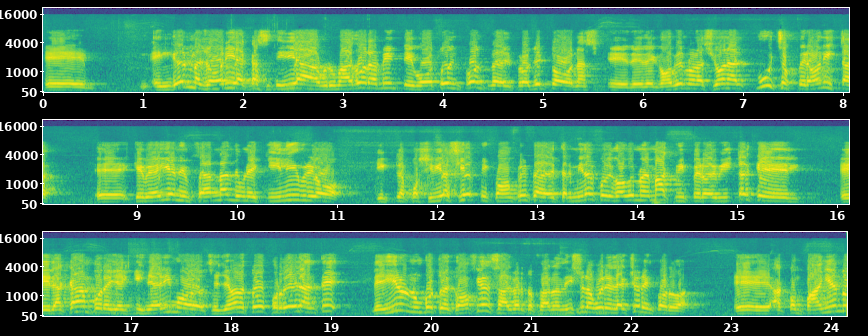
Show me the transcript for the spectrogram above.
en gran mayoría, casi diría abrumadoramente, votó en contra del proyecto eh, del gobierno nacional, muchos peronistas que veían en Fernández un equilibrio y la posibilidad cierta y concreta de terminar con el gobierno de Macri, pero evitar que la cámpora y el kirchnerismo se llevara todo por delante, le dieron un voto de confianza a Alberto Fernández. Hizo una buena elección en Córdoba, eh, acompañando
